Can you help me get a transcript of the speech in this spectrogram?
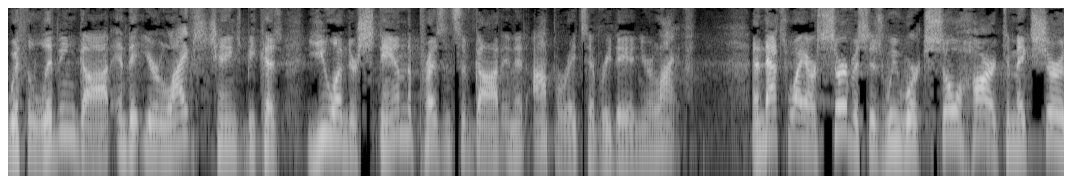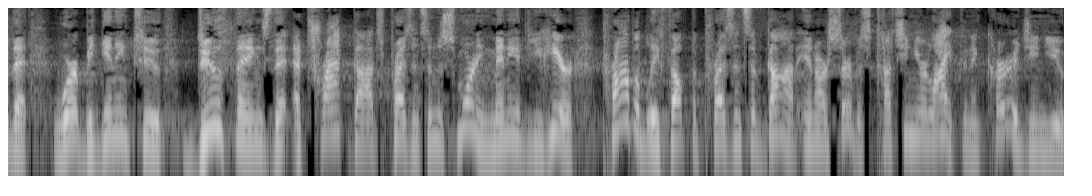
with the living God and that your life's changed because you understand the presence of God and it operates every day in your life. And that's why our services, we work so hard to make sure that we're beginning to do things that attract God's presence. And this morning, many of you here probably felt the presence of God in our service, touching your life and encouraging you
